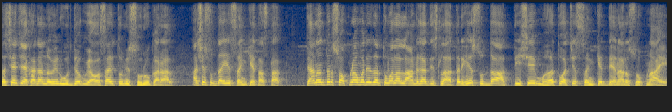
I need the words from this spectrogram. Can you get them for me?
तसेच एखादा नवीन उद्योग व्यवसाय तुम्ही सुरू कराल असे सुद्धा हे संकेत असतात. त्यानंतर स्वप्नामध्ये जर तुम्हाला लांडगा दिसला तर हे सुद्धा अतिशय महत्त्वाचे संकेत देणारं स्वप्न आहे.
